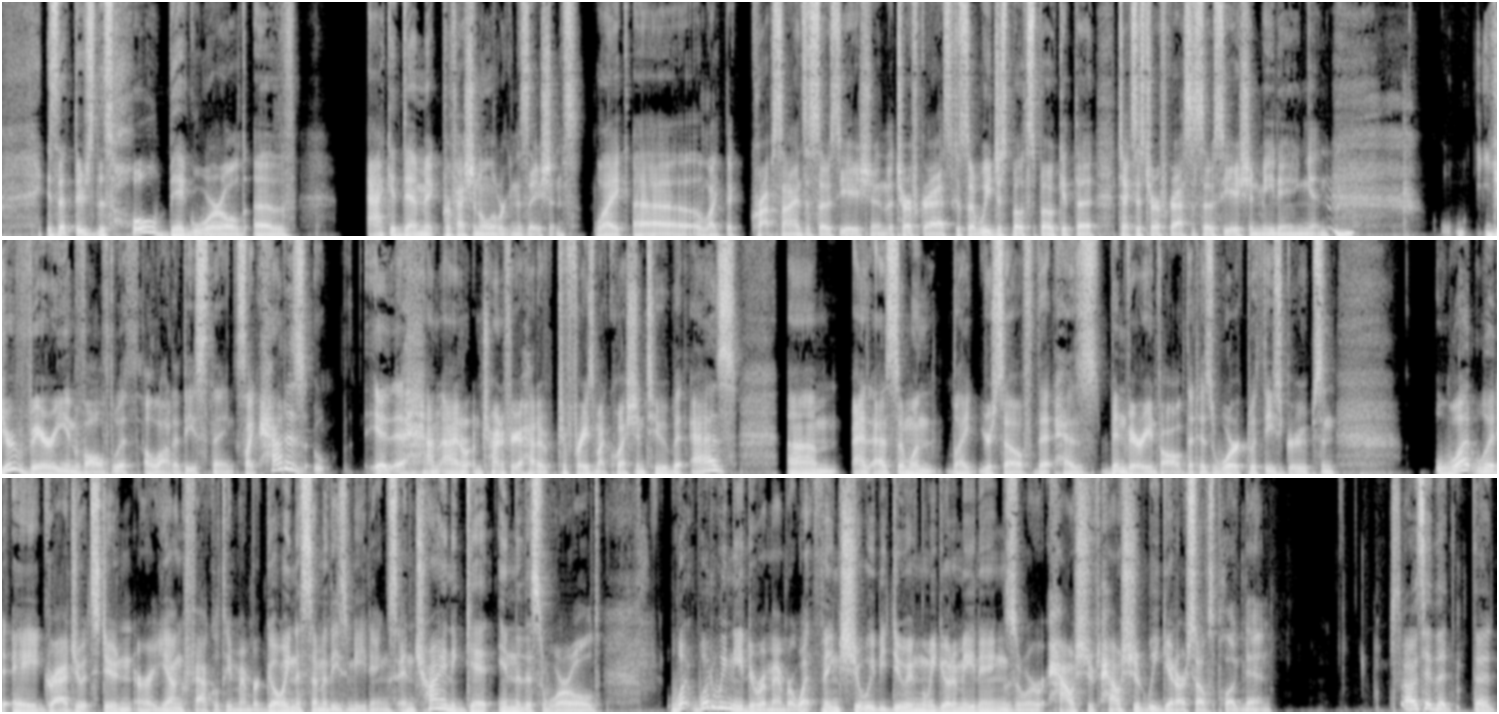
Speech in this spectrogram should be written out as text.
is that there's this whole big world of academic professional organizations like uh like the crop science association the Turfgrass. because so we just both spoke at the texas Turfgrass association meeting and you're very involved with a lot of these things like how does it, I'm, I don't, I'm trying to figure out how to, to phrase my question too, but as, um, as, as someone like yourself that has been very involved, that has worked with these groups and what would a graduate student or a young faculty member going to some of these meetings and trying to get into this world what what do we need to remember what things should we be doing when we go to meetings or how should how should we get ourselves plugged in So I would say that the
